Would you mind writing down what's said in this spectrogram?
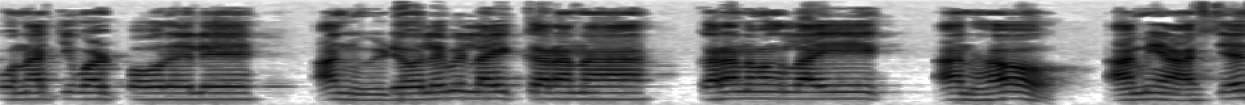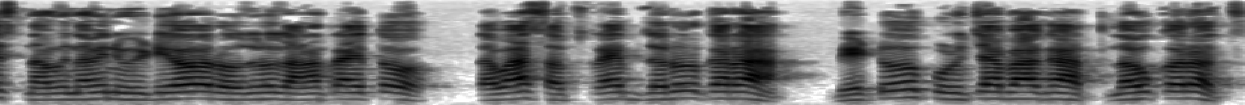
कोणाची वाट पवरेले आणि व्हिडिओला बी लाईक करा ना. करा ना मग लाईक आणि हो आम्ही असेच नवीन नवीन व्हिडिओ रोज रोज आणत राहतो. तेव्हा सबस्क्राईब जरूर करा. भेटू पुढच्या भागात. लवकरच.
